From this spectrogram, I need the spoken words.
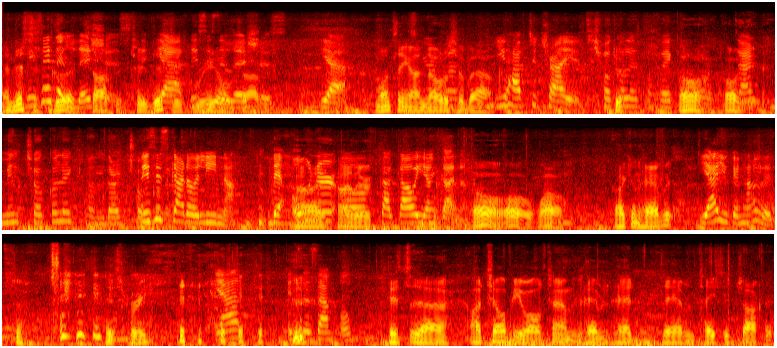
And this is good delicious. chocolate, too. This yeah, is this real is chocolate. delicious. Yeah, One thing I noticed about you have to try it. chocolate of Ecuador. oh. Dark milk chocolate and dark chocolate. This is Carolina, the owner hi there. of Cacao Yancana. oh oh wow I can have it. Yeah, you can have it. It's free. yeah, it's a sample. It's uh, I tell people all the time that haven't had they haven't tasted chocolate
